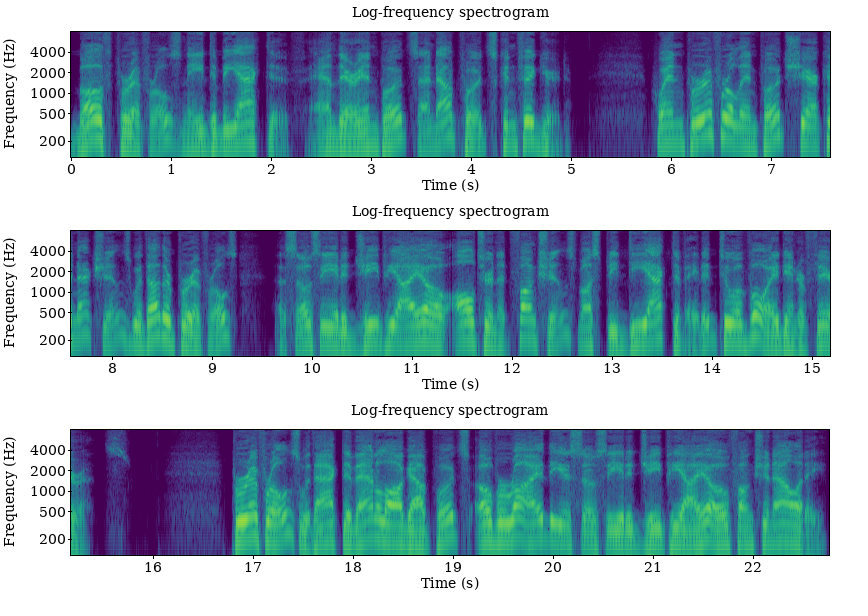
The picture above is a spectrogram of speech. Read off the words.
Both peripherals need to be active and their inputs and outputs configured. When peripheral inputs share connections with other peripherals, associated GPIO alternate functions must be deactivated to avoid interference. Peripherals with active analog outputs override the associated GPIO functionality.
